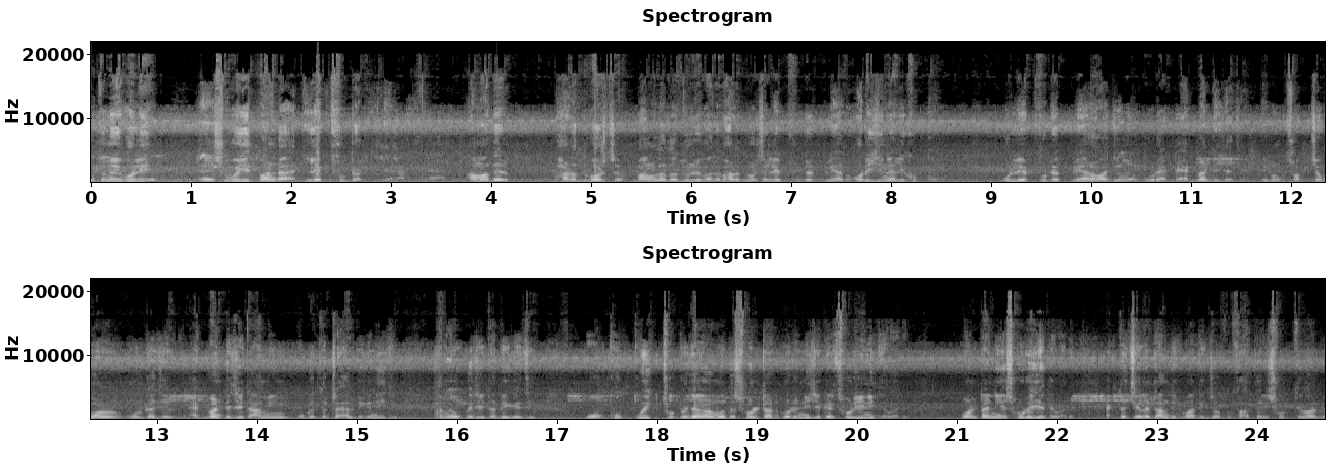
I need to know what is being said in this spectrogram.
প্রথমেই বলি Subhajit Panda left footer player আমাদের ভারতবর্ষ, বাংলা তো দূরের কথা ভারতবর্ষে লেফট ফুটের প্লেয়ার অরিজিনালি খুব কম। ও লেফট ফুটের প্লেয়ার হওয়ার জন্য ওর একটা অ্যাডভান্টেজ আছে এবং সবচেয়ে বড় ওর কাছে অ্যাডভান্টেজ যেটা, আমি ওকে তো ট্রায়াল থেকে নিয়েছি, আমি ওকে যেটা দেখেছি ও খুব কুইক ছোট জায়গার মধ্যে শোল টার্ন করে নিজেকে সরিয়ে নিতে পারে। বলটা নিয়ে সরে যেতে পারে। একটা ছেলে ডান দিক বাঁ দিক যত তাড়াতাড়ি সরতে পারবে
